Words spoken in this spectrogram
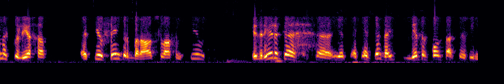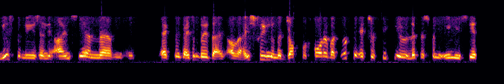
ander kollega, uh, Theo Venter beraadslaag en Theo het redelike uh, ek ek dink hy beter kontak as die meeste mense in die ANC en uh, ek dink hy's omtrent al huisvriende met Job Vergore wat ook 'n ex-officio lid is van die NEC. Ja.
